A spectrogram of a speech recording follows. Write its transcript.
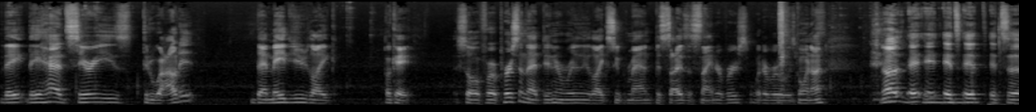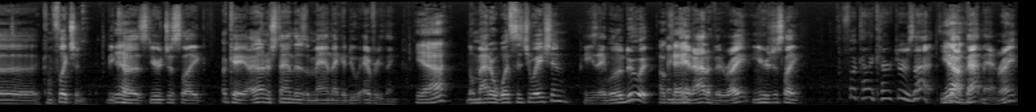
they they had series throughout it that made you like, okay, so for a person that didn't really like Superman, besides the Snyderverse, whatever was going on, no, it, it, it's it it's a confliction because you're just like, okay, I understand there's a man that can do everything. yeah. no matter what situation, he's able to do it and get out of it, right? And you're just like, what kind of character is that? You Yeah. got Batman, right?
